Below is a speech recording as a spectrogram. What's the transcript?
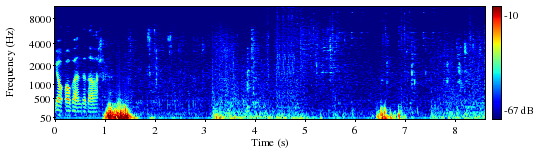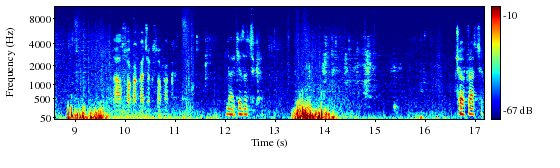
Yok o bende de var. Aa sokak açık sokak. Merkez açık. Köprü açık.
